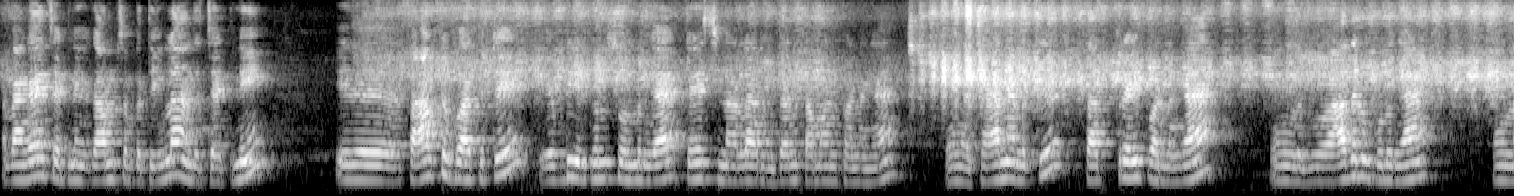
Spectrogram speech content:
வெங்காய சட்னி காமிச்சோம் பார்த்தீங்களா? அந்த சட்னி. இது சாப்பிட்டு பார்த்துட்டு எப்படி இருக்குன்னு சொல்லுங்கள் டேஸ்ட் நல்லா இருக்குதான்னு கமெண்ட் பண்ணுங்கள் எங்கள் சேனலுக்கு சப்ஸ்கிரைப் பண்ணுங்கள் எங்களுக்கு ஆதரவு கொடுங்க. எங்கள்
